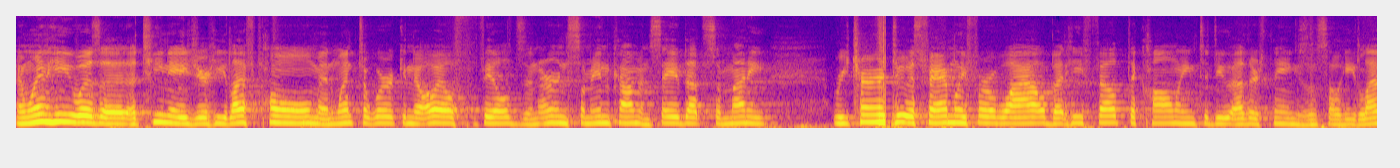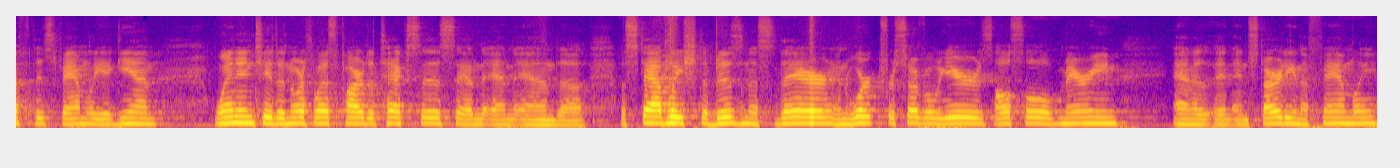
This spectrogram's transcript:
And when he was a, a, teenager, he left home and went to work in the oil fields and earned some income and saved up some money. Returned to his family for a while, but he felt the calling to do other things. And so he left his family again, went into the northwest part of Texas, and, and, and uh, established a business there and worked for several years, also marrying and, uh, and, and starting a family.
